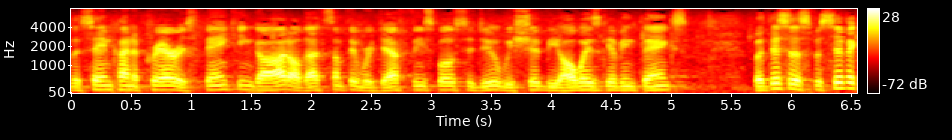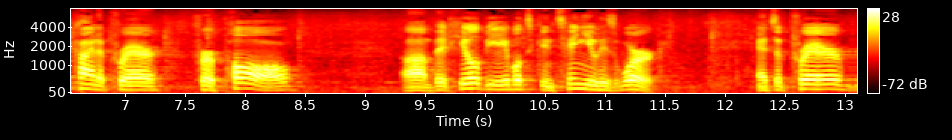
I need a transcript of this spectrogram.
the same kind of prayer as thanking God, although that's something we're definitely supposed to do. We should be always giving thanks. But this is a specific kind of prayer for Paul um, that he'll be able to continue his work. And it's a prayer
